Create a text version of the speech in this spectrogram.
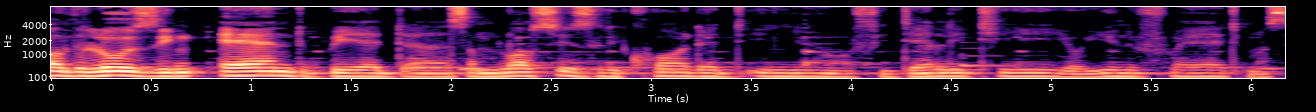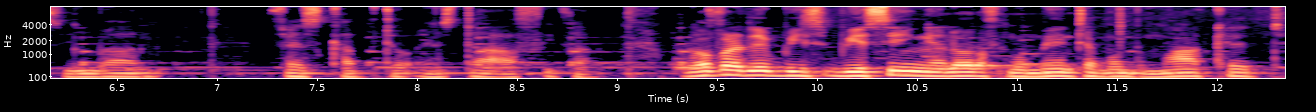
on the losing end, we had uh, some losses recorded in your Fidelity, your Unifreight, Masimba, First Capital, and Star Africa. But overall, we, we're seeing a lot of momentum on the market,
